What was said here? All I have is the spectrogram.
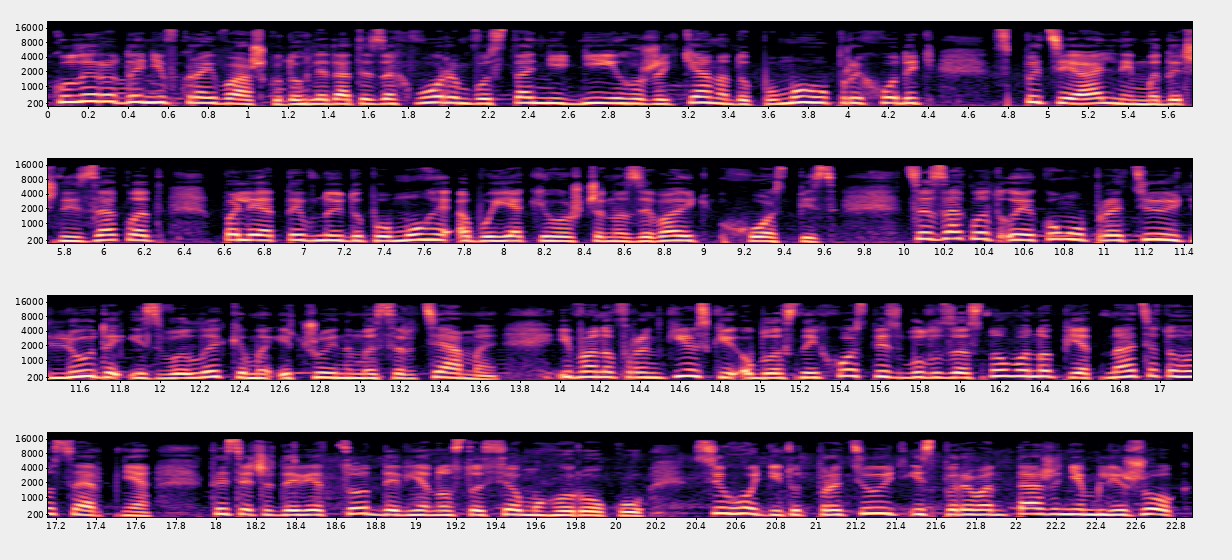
Коли родині вкрай важко доглядати за хворим, в останні дні його життя на допомогу приходить спеціальний медичний заклад паліативної допомоги, або як його ще називають хоспіс. Це заклад, у якому працюють люди із великими і чуйними серцями. Івано-Франківський обласний хоспіс було засновано 15 серпня 1997 року. Сьогодні тут працюють із перевантаженням ліжок.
